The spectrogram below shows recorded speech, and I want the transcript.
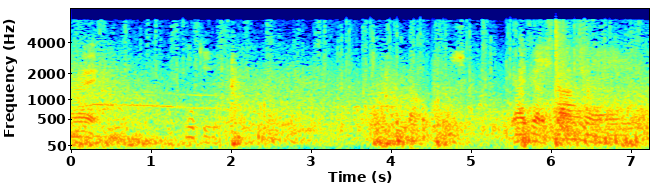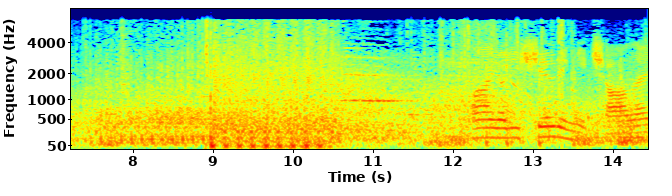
Alright. Thank you. Guys gotta stop trying. Why are you shooting me, Charlie?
